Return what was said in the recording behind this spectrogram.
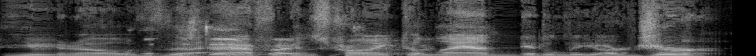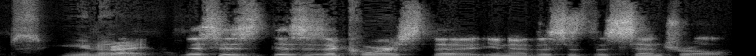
you know, well, the, Africans right. trying to land Italy are germs. You know, right. This is this is of course the you know this is the central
